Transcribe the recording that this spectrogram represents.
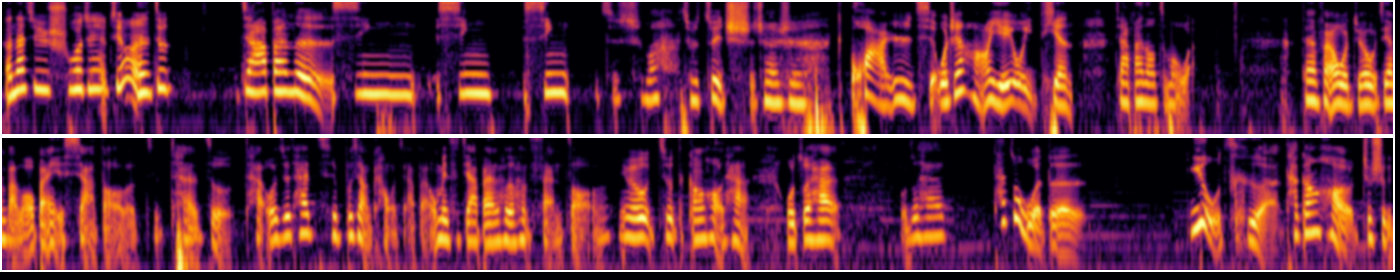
啊，那继续说，今今晚上就加班的新新新这什么，就是最迟，真的是跨日期。我之前好像也有一天加班到这么晚。但反正我觉得我今天把老板也吓到了，就他就他，我觉得他其实不想看我加班。我每次加班他都很烦躁，因为我就刚好他我坐他，我坐他，他坐我的右侧，他刚好就是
